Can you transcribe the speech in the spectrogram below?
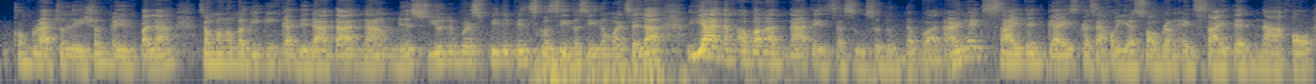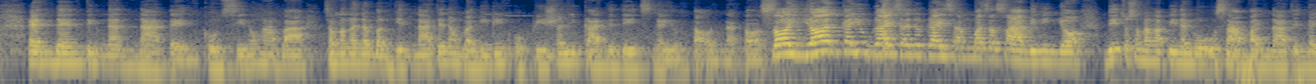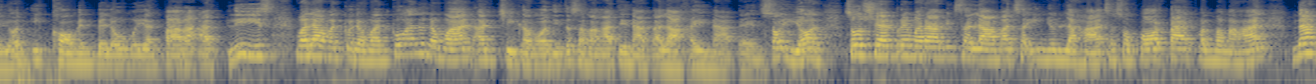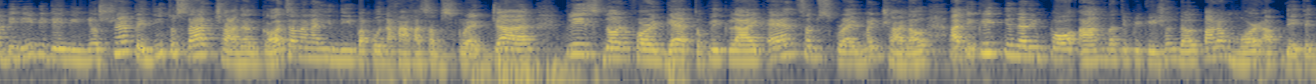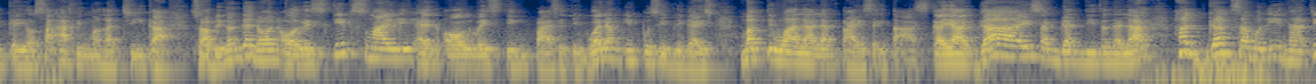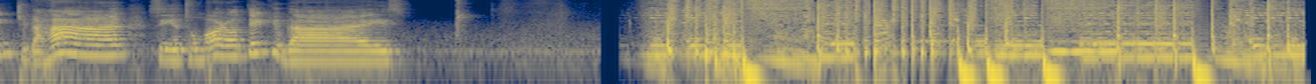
congratulations ngayon pa lang sa mga magiging kandidata ng Miss Universe Philippines kung sino-sino man sila. Yan ang abangan natin sa susunod na buwan. Are you excited guys? Kasi ako yes, sobrang excited na ako. And then tignan natin kung sino nga ba sa mga nabanggit natin ang magiging officially candidates ngayong taon na to. So yon kayo guys, ano guys ang masasabi ninyo dito sa mga pinag-uusapan natin ngayon? I-comment below mo yan para at least malaman ko naman kung ano naman ang chika mo dito sa mga tinatalakay natin. So, yon. So, syempre maraming salamat sa inyong lahat sa suporta at pagmamahal na binibigay ninyo syempre dito sa channel ko. At sa mga hindi pa po nakaka-subscribe dyan, please don't forget to click like and subscribe my channel at i-click nyo na rin po ang notification bell para more updated kayo sa aking mga chika. Sabi ng ganon, always keep smiling and always think positive. Walang imposible guys magtiwala lang tayo sa itaas. Kaya guys, hanggang dito na lang. Hanggang sa muli nating chikahan. See you tomorrow. Thank you guys.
